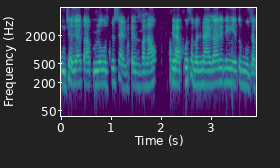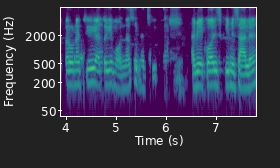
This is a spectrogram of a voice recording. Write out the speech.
पूछा जाए तो आप लोग उस पर सेंटेंस बनाओ फिर आपको समझ में आएगा। अरे नहीं ये तो मुजक्कर होना चाहिए या तो ये मोन्नस होना चाहिए। अभी एक और इसकी मिसाल है।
